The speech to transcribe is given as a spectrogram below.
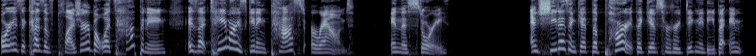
Or is it because of pleasure? But what's happening is that Tamar is getting passed around in this story. And she doesn't get the part that gives her her dignity, but in,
